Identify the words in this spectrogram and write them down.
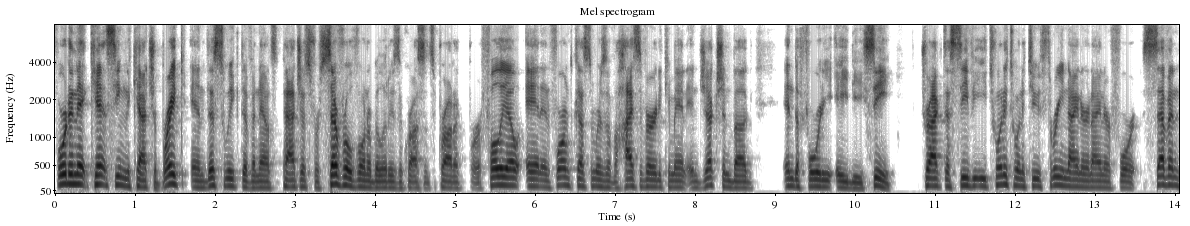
Fortinet can't seem to catch a break, and this week they've announced patches for several vulnerabilities across its product portfolio and informed customers of a high severity command injection bug in the FortiADC. Tracked a CVE 2022 39947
